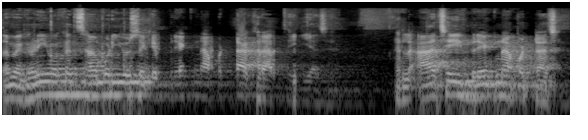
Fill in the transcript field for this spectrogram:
તમે ઘણી વખત સાંભળ્યું હશે કે બ્રેકના પટ્ટા ખરાબ થઈ ગયા છે. એટલે આ છે એ બ્રેકના પટ્ટા છે.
